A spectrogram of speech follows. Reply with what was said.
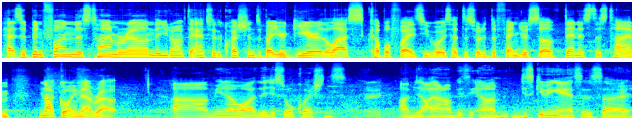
Has it been fun this time around that you don't have to answer the questions about your gear? The last couple fights, you've always had to sort of defend yourself. Dennis, this time, not going that route. Um, you know what? They're just all questions. Right. I'm, I'm, just, I'm, just, giving answers, so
